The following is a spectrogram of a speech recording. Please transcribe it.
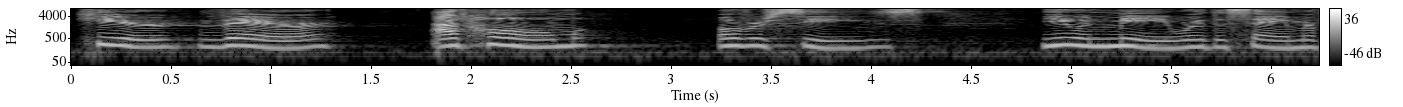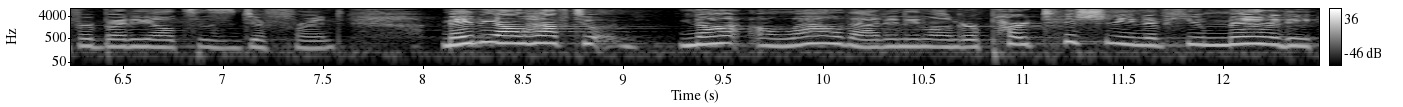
here, there, at home, overseas. You and me, we're the same. Everybody else is different. Maybe I'll have to not allow that any longer. Partitioning of humanity.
